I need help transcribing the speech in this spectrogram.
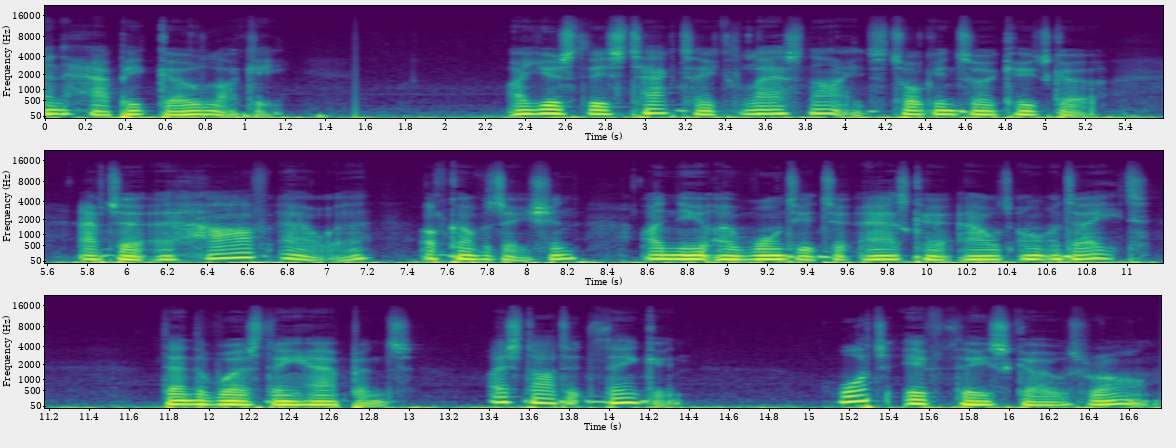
and happy go lucky. I used this tactic last night talking to a cute girl. After a half hour of conversation, I knew I wanted to ask her out on a date. Then the worst thing happened. I started thinking, what if this goes wrong?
